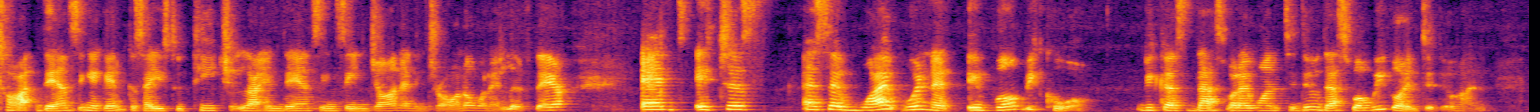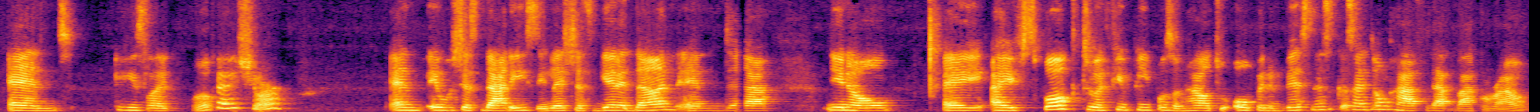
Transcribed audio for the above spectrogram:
taught dancing again because I used to teach Latin dance in Saint John and in Toronto when I lived there. And it just I said, why wouldn't it? It will be cool because that's what I want to do. That's what we're going to do, hon. And he's like, okay, sure. And it was just that easy. Let's just get it done. And uh, you know, I, I spoke to a few people on how to open a business because I don't have that background.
